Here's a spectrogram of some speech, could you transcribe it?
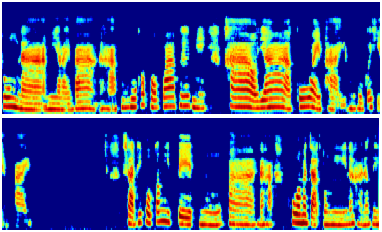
ทุ่งนา มีอะไรบ้างนะคะ คุณครูก็พบว่าพืชมีข้าว หญ้า กล้วย ไผ่ คุณครูก็เขียนไป สัตว์ที่พบก็มีเป็ด หนู ปลา นะคะครัวมาจากตรงนี้นะคะ นักเรีย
